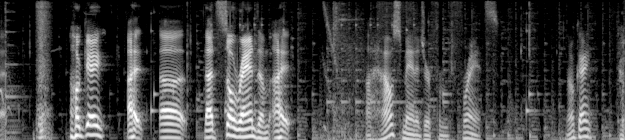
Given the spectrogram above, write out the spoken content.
uh, okay. I uh, that's so random. I a house manager from France. Okay.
